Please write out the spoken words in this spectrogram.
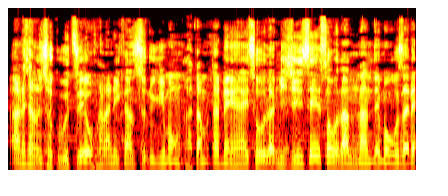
あなたの植物やお花に関する疑問、はたまた恋愛相談に人生相談なんでもござれ。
